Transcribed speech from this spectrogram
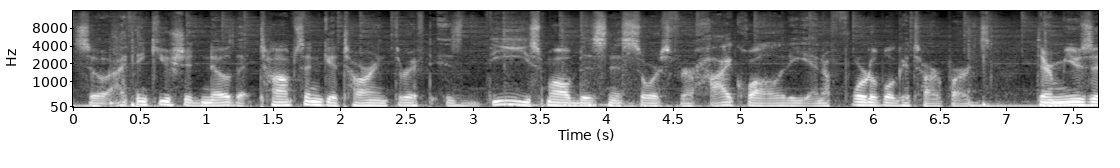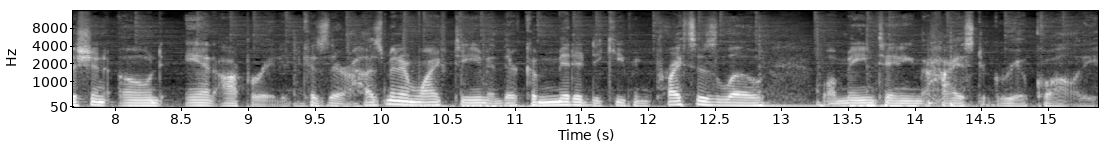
so I think you should know that Thompson Guitar and Thrift is the small business source for high quality and affordable guitar parts. They're musician owned and operated because they're a husband and wife team and they're committed to keeping prices low while maintaining the highest degree of quality.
